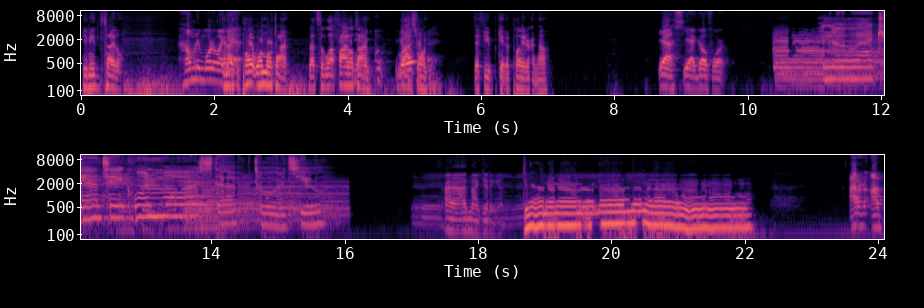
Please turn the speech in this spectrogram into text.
You need the title. How many more do I And I can play it one more time. That's the final time. Go Last ahead. one. if you get to play it played right now. Yes, yeah, go for it. No, I can't take one more step towards you. I, I'm not getting it. I don't know. I'm,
